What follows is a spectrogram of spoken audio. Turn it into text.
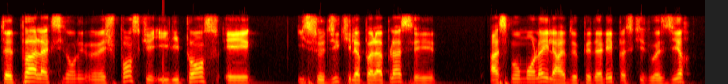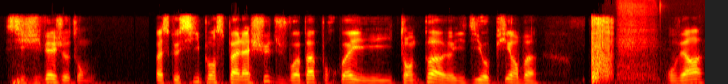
peut-être pas à l'accident, mais je pense qu'il y pense et il se dit qu'il n'a pas la place. Et à ce moment-là, il arrête de pédaler parce qu'il doit se dire si j'y vais, je tombe. Parce que s'il pense pas à la chute, je vois pas pourquoi il, tente pas. Il dit au pire, bah, on verra.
